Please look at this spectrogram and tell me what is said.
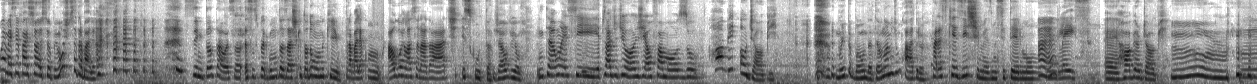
Ué, mas você faz só esse open ou você trabalha? Sim, total. Essa- essas perguntas acho que todo mundo que trabalha com algo relacionado à arte escuta. Já ouviu? Então, esse episódio de hoje é o famoso hobby ou job? Muito bom, dá até o nome de um quadro. Parece que existe mesmo esse termo Ah, é? em inglês. É hobby or job. Hum. Hum.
